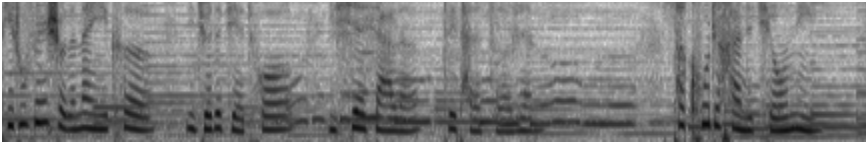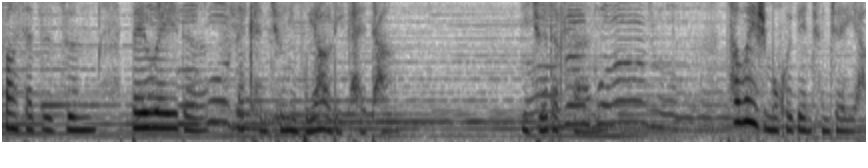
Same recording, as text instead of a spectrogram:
提出分手的那一刻，你觉得解脱，你卸下了。对他的责任，他哭着喊着求你放下自尊，卑微的来恳求你不要离开他。你觉得烦，他为什么会变成这样？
